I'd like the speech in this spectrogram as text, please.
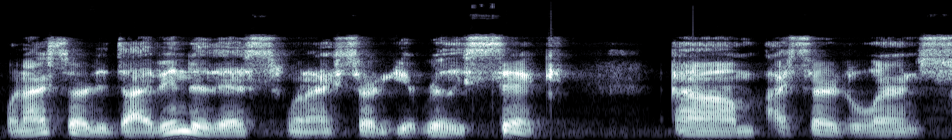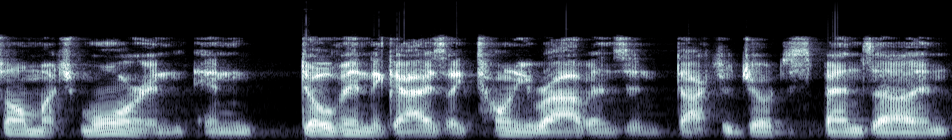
when I started to dive into this, when I started to get really sick, um, I started to learn so much more and, and dove into guys like Tony Robbins and Dr. Joe Dispenza. And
